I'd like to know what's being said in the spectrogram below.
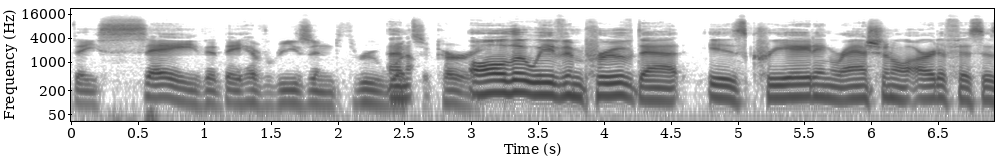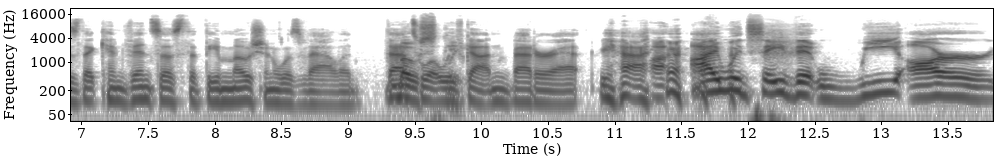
they say that they have reasoned through And what's occurring. All that we've improved at is creating rational artifices that convince us that the emotion was valid. That's what we've gotten better at. Yeah. I, I would say that we are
